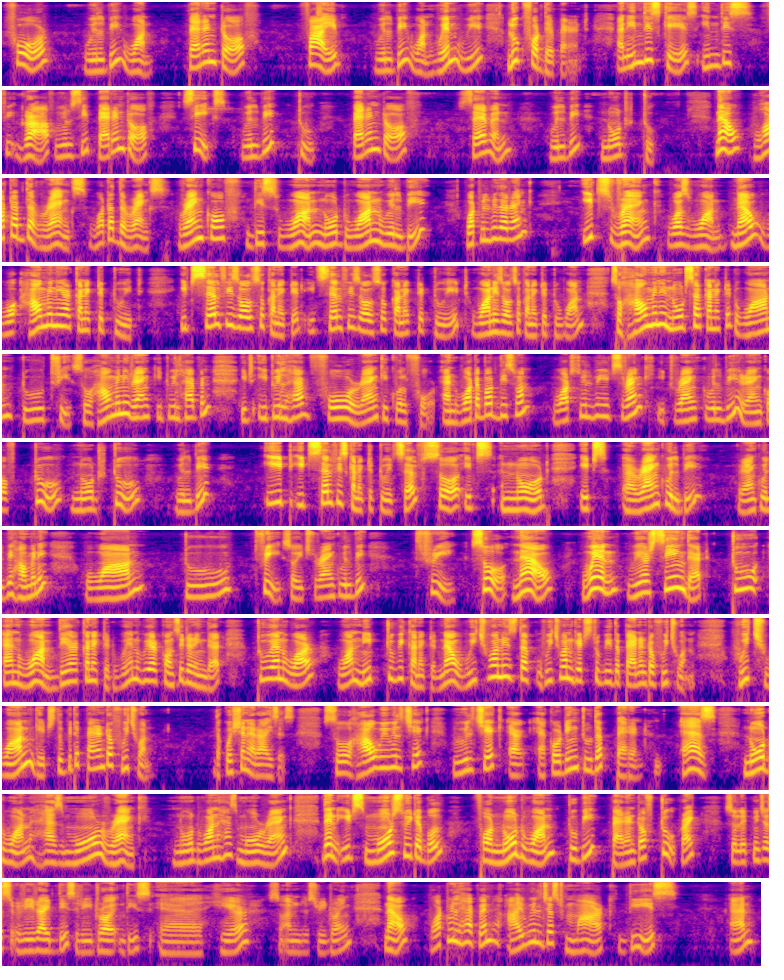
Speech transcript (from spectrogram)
4 will be 1 parent of 5 will be 1 when we look for their parent. And in this case in this graph we will see parent of 6 will be 2 parent of 7 will be node 2 now what are the ranks? What are the ranks? Rank of this one node 1 will be what will be the rank? Its rank was 1 now how many are connected to it? Itself is also connected. Itself is also connected to it. One is also connected to one. So how many nodes are connected? One two three. So how many rank it will happen? It, it will have four rank equal four. And what about this one what will be its rank? It rank will be rank of 2 node 2 will be it itself is connected to itself. So its node its uh, rank will be rank will be how many? 1 2 3 so its rank will be 3 so now when we are seeing that 2 and 1 they are connected. When we are considering that 2 and 1 one need to be connected. Now which one is the which one gets to be the parent of which one? Which one gets to be the parent of which one? The question arises. So how we will check? We will check according to the parent. As node 1 has more rank node 1 has more rank then it's more suitable for node 1 to be parent of 2 right? So let me just rewrite this redraw this uh, here. So i'm just redrawing. Now what will happen? I will just mark this and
